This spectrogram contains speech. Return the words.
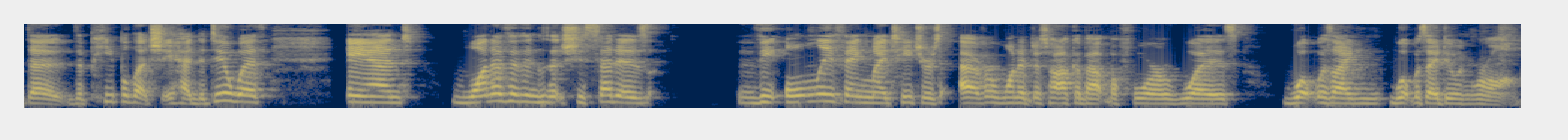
the the people that she had to deal with and one of the things that she said is the only thing my teachers ever wanted to talk about before was what was i what was i doing wrong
